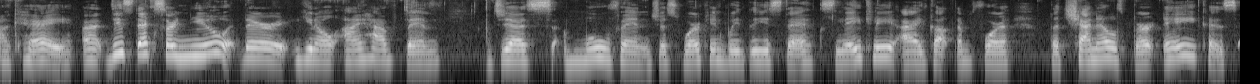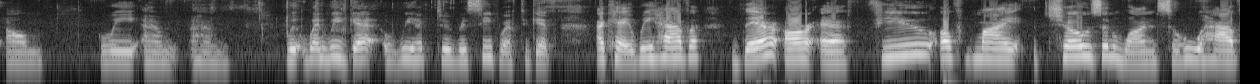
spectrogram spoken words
Okay. Uh, these decks are new. They're, you know, I have been just moving, just working with these decks lately. I got them for the channel's birthday because um, we um, um, we, when we get we have to receive we have to give. Okay we have there are a few of my chosen ones who have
